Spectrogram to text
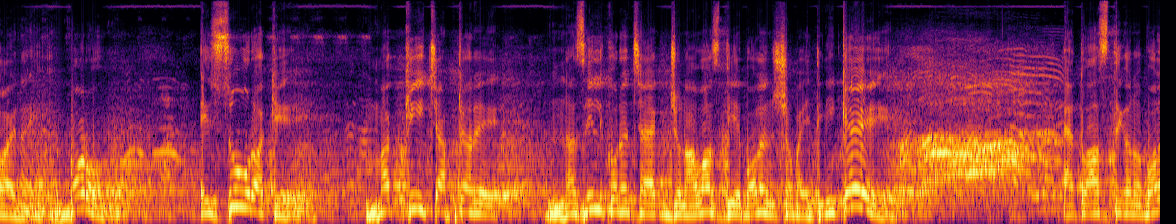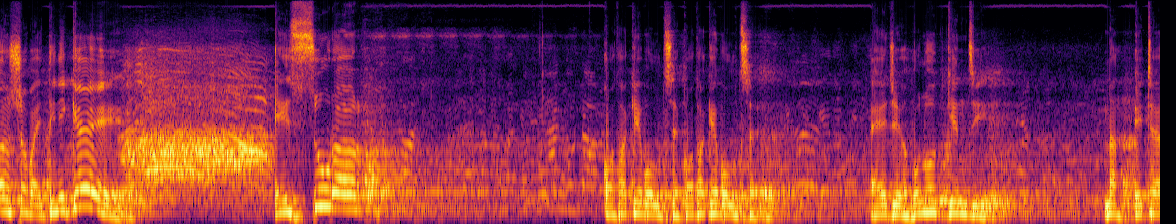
হয় নাই, বরং এই সুরাকে মাক্কি চ্যাপ্টারে নাজিল করেছে একজন আওয়াজ দিয়ে বলেন সবাই, তিনি কে? এত আসতে কেন বলেন সবাই, তিনি কে? এই সুরার কথা কে বলছে, কথা কে বলছে? এই যে হলুদ গেঞ্জি। না, এটা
